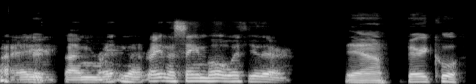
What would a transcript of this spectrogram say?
I I'm right in the right in the same boat with you there. Yeah, very cool.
